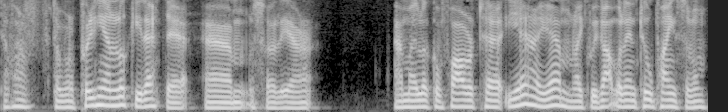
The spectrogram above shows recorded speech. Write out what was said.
they were they were pretty unlucky that day. Um, so they are. Am I looking forward to? Yeah, I am. Like we got within two points of them.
